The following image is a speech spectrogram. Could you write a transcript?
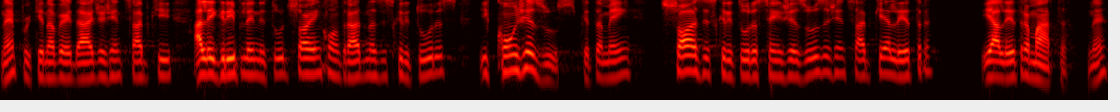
Né? Porque, na verdade, a gente sabe que alegria e plenitude só é encontrado nas Escrituras e com Jesus. Porque também só as Escrituras sem Jesus a gente sabe que é letra e a letra mata. Né?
